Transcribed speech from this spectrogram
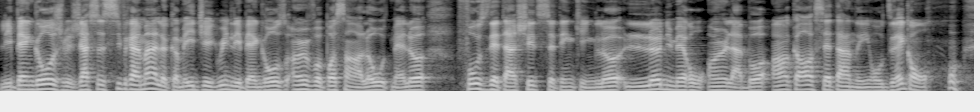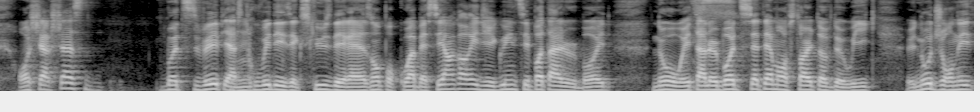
les Bengals, j'associe vraiment là, comme AJ Green, les Bengals, un va pas sans l'autre. Mais là, faut se détacher de ce thinking-là. Le numéro 1 là-bas, encore cette année. On dirait qu'on on cherchait à se motiver puis à Mhm. se trouver des excuses, des raisons pourquoi. Ben, c'est encore AJ Green, c'est pas Tyler Boyd. No way. Tyler Boyd, c'était mon start of the week. Une autre journée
